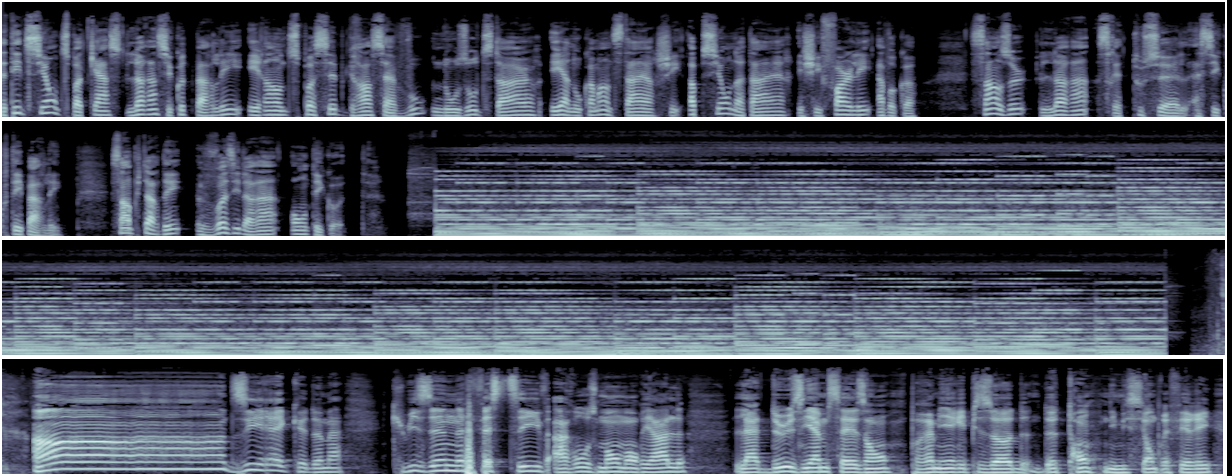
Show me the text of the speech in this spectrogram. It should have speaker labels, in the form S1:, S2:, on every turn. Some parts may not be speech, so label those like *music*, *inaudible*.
S1: Cette édition du podcast Laurent s'écoute parler est rendue possible grâce à vous, nos auditeurs, et à nos commanditaires chez Option Notaire et chez Farley Avocat. Sans eux, Laurent serait tout seul à s'écouter parler. Sans plus tarder, vas-y Laurent, on t'écoute.
S2: En direct de ma cuisine festive à Rosemont, Montréal, la deuxième saison, premier épisode de ton émission préférée,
